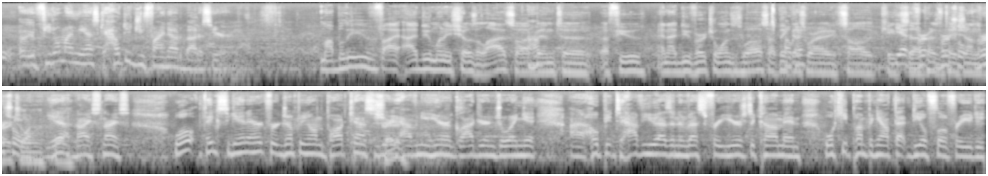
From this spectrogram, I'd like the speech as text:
If you don't mind me asking, how did you find out about us here? I believe I, I do money shows a lot, so I've Uh-huh. been to a few, and I do virtual ones as well. So I think Okay. that's where I saw Kate's uh, vir- presentation on the virtual, one. Yeah, nice, nice. Well, thanks again, Eric, for jumping on the podcast. It's great having you here. I'm Glad you're enjoying it. I hope to have you as an investor for years to come, and we'll keep pumping out that deal flow for you to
